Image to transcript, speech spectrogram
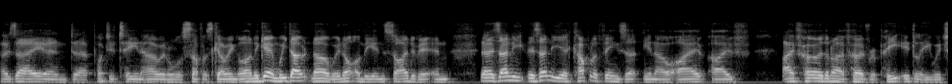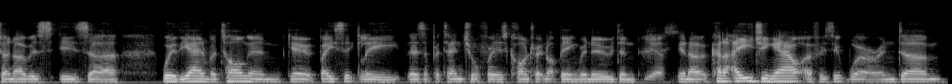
Jose and uh, Pochettino and all the stuff that's going on. Again, we don't know. We're not on the inside of it, and there's only there's only a couple of things that you know I, I've I've heard and I've heard repeatedly, which I know is is uh, with Jan Vertonghen. You know, basically, there's a potential for his contract not being renewed and yes. you know kind of aging out of as it were, and um,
